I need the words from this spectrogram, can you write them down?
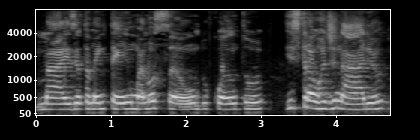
mas eu também tenho uma noção do quanto extraordinário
